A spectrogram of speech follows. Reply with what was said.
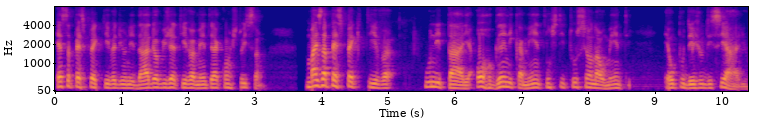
Essa perspectiva de unidade, objetivamente, é a Constituição. Mas a perspectiva unitária, organicamente, institucionalmente, é o Poder Judiciário.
